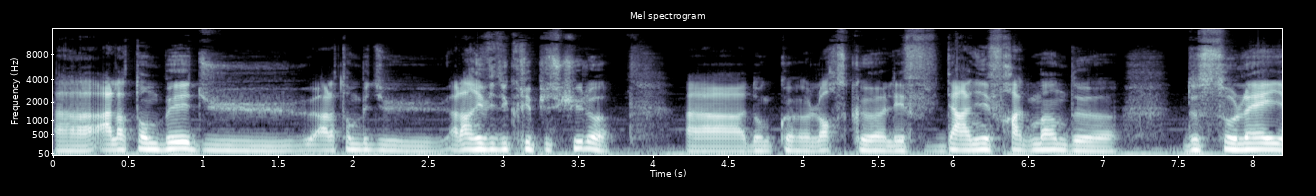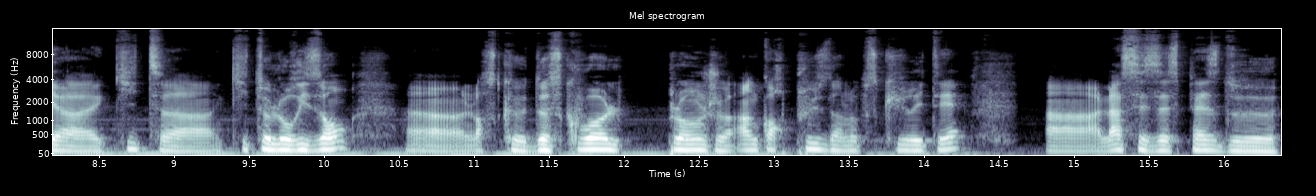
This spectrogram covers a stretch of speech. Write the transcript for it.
à la tombée du, à la tombée du, à l'arrivée du crépuscule. donc lorsque les derniers fragments de, soleil quittent, quittent l'horizon, lorsque Duskwall plonge encore plus dans l'obscurité, là ces espèces de,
